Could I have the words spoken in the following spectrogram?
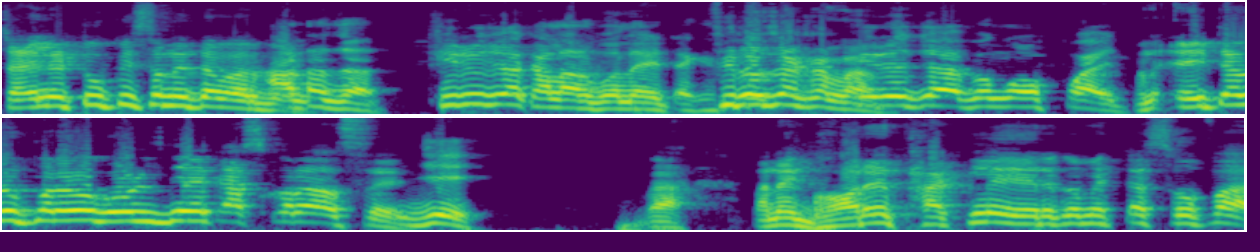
চাইলে টু পিসও নিতে পারবে। আট হাজার। ফিরোজা কালার বলে এটাকে। ফিরোজা কালার। ফিরোজা এবং অফ হোয়াইট মানে এইটার উপরেও গোল্ড দিয়ে কাজ করা আছে? জি। বাহ মানে ঘরে থাকলে এরকম একটা সোফা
